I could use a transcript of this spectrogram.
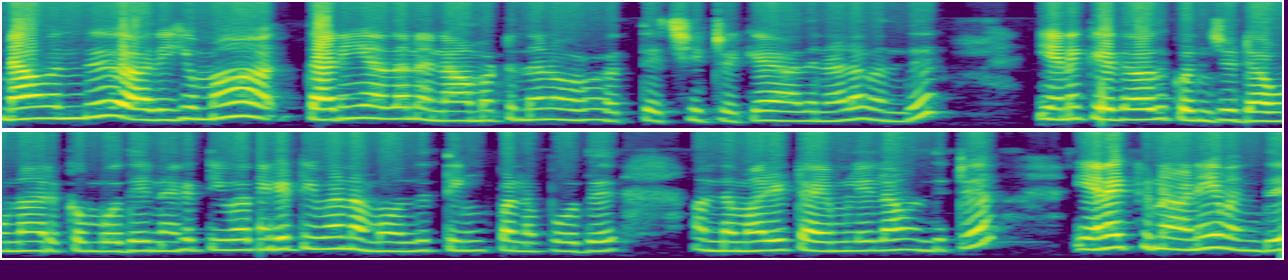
நான் வந்து அதிகமாக தனியாக தானே நான் மட்டும்தானே தைச்சிட்ருக்கேன் அதனால் வந்து எனக்கு ஏதாவது கொஞ்சம் டவுனாக இருக்கும்போது நெகட்டிவாக நெகட்டிவாக நம்ம வந்து திங்க் பண்ண போது அந்த மாதிரி டைம்லலாம் வந்துட்டு எனக்கு நானே வந்து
